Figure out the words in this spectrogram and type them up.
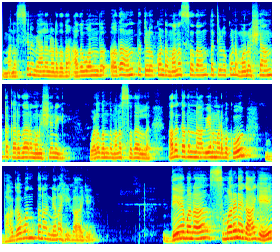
ಮನಸ್ಸಿನ ಮೇಲೆ ನಡೆದದ. ಅದು ಒಂದು, ಅದ ಅಂತ ತಿಳ್ಕೊಂಡು ಮನಸ್ಸದ ಅಂತ ತಿಳ್ಕೊಂಡು ಮನುಷ್ಯ ಅಂತ ಕರೆದಾರ ಮನುಷ್ಯನಿಗೆ. ಒಳಗೊಂದು ಮನಸ್ಸದ ಅಲ್ಲ. ಅದಕ್ಕೆ ಅದನ್ನು ನಾವೇನು ಮಾಡಬೇಕು? ಭಗವಂತನ ನೆನಹಿಗಾಗಿ, ದೇವನ ಸ್ಮರಣೆಗಾಗಿ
